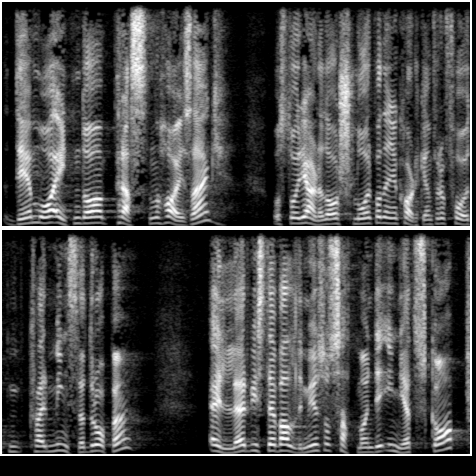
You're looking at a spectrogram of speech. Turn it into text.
det må enten da presten ha i seg, og står gjerne da og slår på denne kalken for å få ut hver minste dråpe. Eller hvis det er veldig mye, så setter man det inni et skap.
